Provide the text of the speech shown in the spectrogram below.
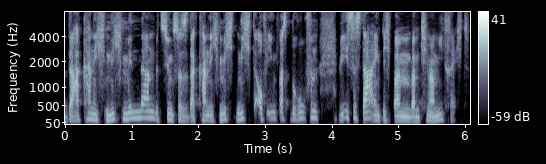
da kann ich nicht mindern, beziehungsweise da kann ich mich nicht auf irgendwas berufen. Wie ist es da eigentlich beim, beim Thema Mietrecht?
